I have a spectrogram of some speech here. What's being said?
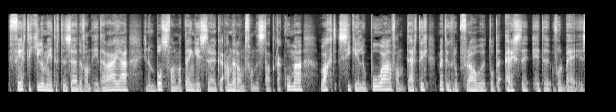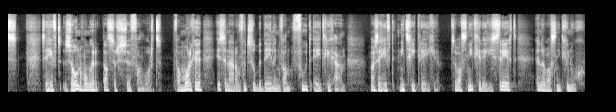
40 kilometer ten zuiden van Edaraya, in een bos van matenge-struiken aan de rand van de stad Kakuma, wacht Sike Lupua van 30 met een groep vrouwen tot de ergste hitte voorbij is. Ze heeft zo'n honger dat ze er suf van wordt. Vanmorgen is ze naar een voedselbedeling van Food Aid gegaan, maar ze heeft niets gekregen. Ze was niet geregistreerd en er was niet genoeg.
